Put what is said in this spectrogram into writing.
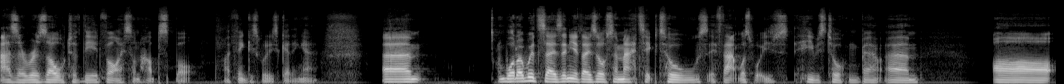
as a result of the advice on HubSpot. I think is what he's getting at. Um, what I would say is any of those automatic tools, if that was what he's, he was talking about, um, are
